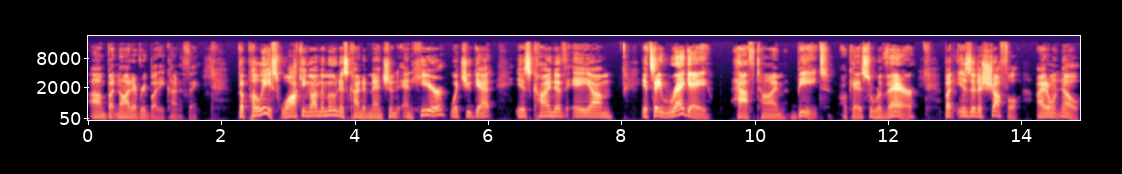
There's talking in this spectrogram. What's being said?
um, but not everybody, kind of thing. The police walking on the moon is kind of mentioned, and here what you get is kind of a um, it's a reggae halftime beat. Okay, so we're there, but is it a shuffle? I don't know.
